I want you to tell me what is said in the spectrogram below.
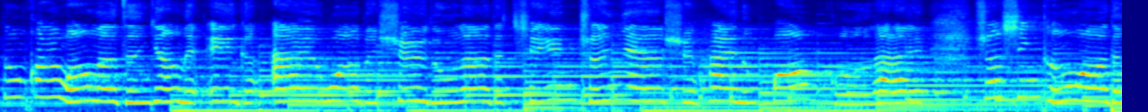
都快忘了怎样恋一个爱我被虚度了的青春，也许还能活过来。说心疼我的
